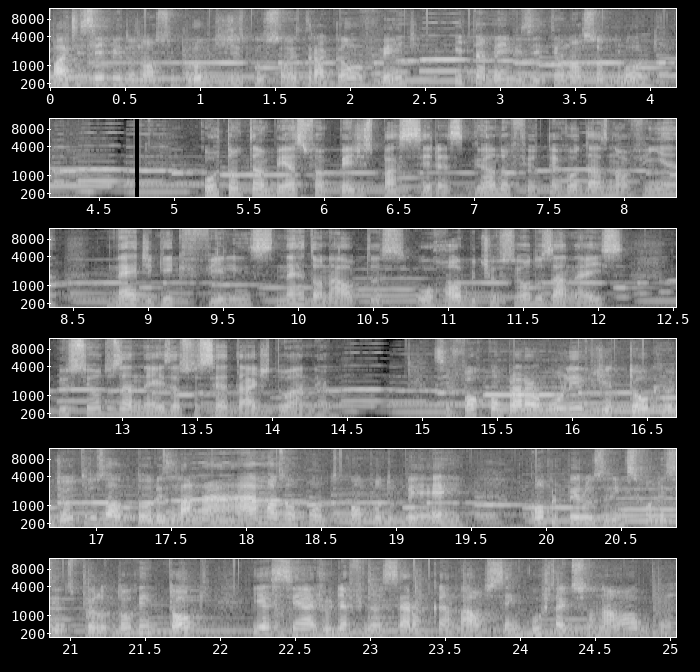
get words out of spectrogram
participem do nosso grupo de discussões Dragão Verde e também visitem o nosso blog. Curtam também as fanpages parceiras Gandalf o Terror das Novinhas, Nerd Geek Feelings, Nerdonautas, O Hobbit e o Senhor dos Anéis e O Senhor dos Anéis a Sociedade do Anel. Se for comprar algum livro de Tolkien ou de outros autores lá na Amazon.com.br, compre pelos links fornecidos pelo Tolkien Talk e assim ajude a financiar o canal sem custo adicional algum.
